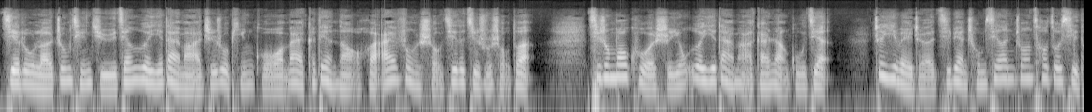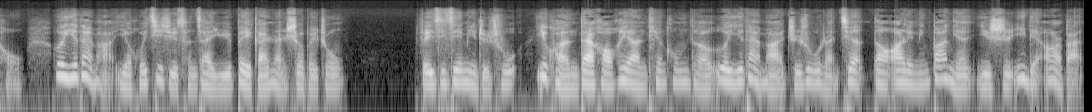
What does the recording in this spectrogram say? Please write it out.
揭露了中情局将恶意代码植入苹果 Mac 电脑和 iPhone 手机的技术手段，其中包括使用恶意代码感染固件。这意味着，即便重新安装操作系统，恶意代码也会继续存在于被感染设备中。维基揭秘指出，一款代号“黑暗天空”的恶意代码植入软件，到2008年已是一点二版，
